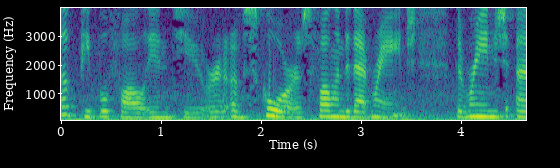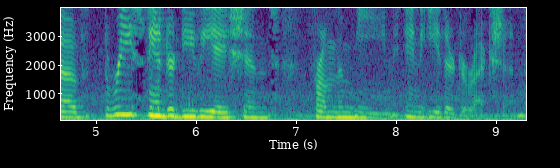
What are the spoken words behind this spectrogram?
of people fall into, or of scores fall into that range, the range of three standard deviations from the mean in either direction.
